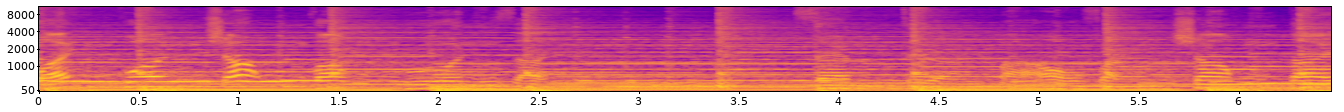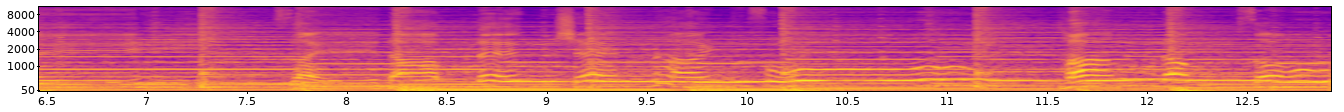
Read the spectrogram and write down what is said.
Quanh quẩn trong vòng buồn giận, xem thường bảo phận trong tay. Giày đạp lên trên hạnh phúc, tháng năm sâu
